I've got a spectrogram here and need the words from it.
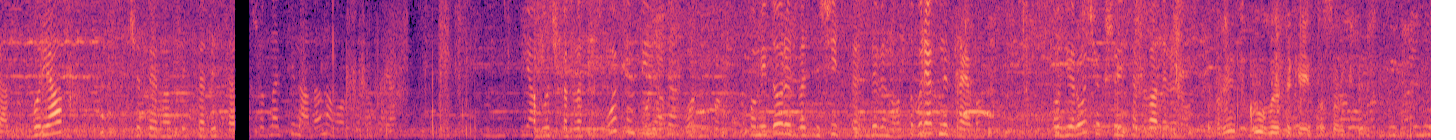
«14,50». Буряк 14,50. Одна ціна, да, на морку на буряк? Яблучка 28,50. Помідори 26,90. Буряк не треба. Огірочок 62,90. Рис круглий такий по 46.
